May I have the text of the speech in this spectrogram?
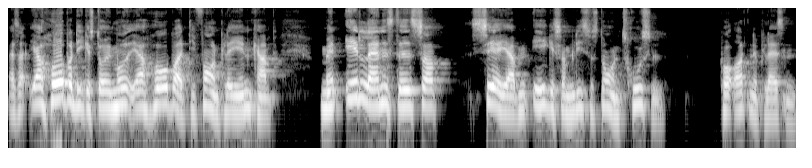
altså, jeg håber, de kan stå imod, jeg håber, at de får en play-in-kamp, men et eller andet sted, så ser jeg dem ikke som lige så stor en trussel på 8. pladsen,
